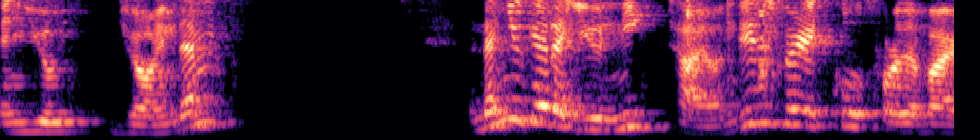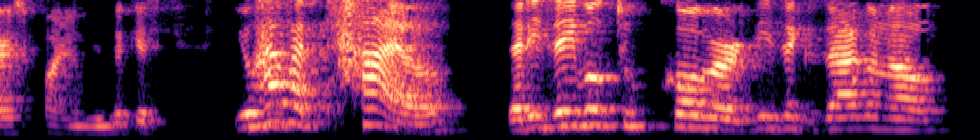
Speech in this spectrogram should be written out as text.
and you join them. And then you get a unique tile. And this is very cool for the virus point of view because you have a tile that is able to cover this hexagonal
